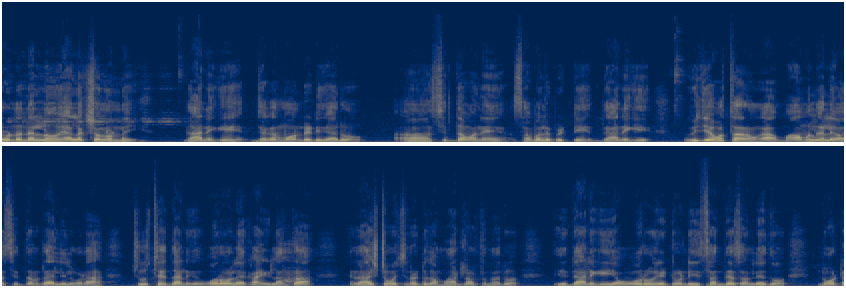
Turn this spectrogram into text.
రెండు నెలలు ఎలక్షన్లు ఉన్నాయి. దానికి జగన్మోహన్ రెడ్డి గారు సిద్ధం అనే సభలు పెట్టి దానికి విజయోత్సవంగా మామూలుగా లేవు. ఆ సిద్ధం ర్యాలీలు కూడా చూస్తే దానికి ఓర్వలేక వీళ్ళంతా రాష్ట్రం వచ్చినట్టుగా మాట్లాడుతున్నారు. దానికి ఎవరు ఎటువంటి సందేశం లేదు. నూట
